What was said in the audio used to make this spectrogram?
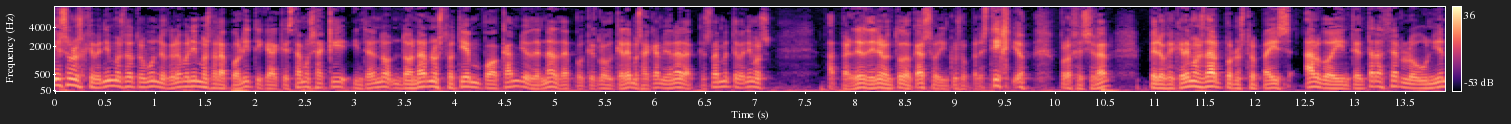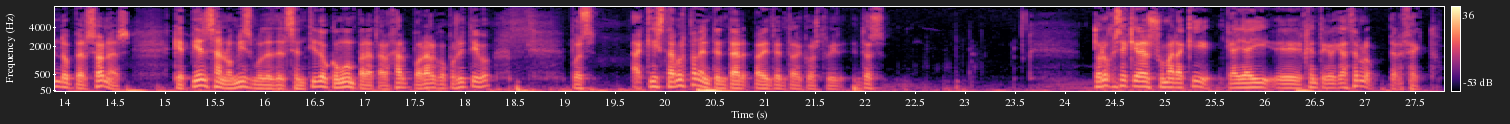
Y eso los que venimos de otro mundo, que no venimos de la política, que estamos aquí intentando donar nuestro tiempo a cambio de nada, porque es lo que queremos a cambio de nada, que solamente venimos a perder dinero en todo caso, incluso prestigio profesional, pero que queremos dar por nuestro país algo e intentar hacerlo uniendo personas que piensan lo mismo desde el sentido común para trabajar por algo positivo, pues aquí estamos para intentar, para intentar construir. Entonces, todo lo que se quiera sumar aquí, que hay ahí eh, gente que quiere hacerlo, perfecto.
